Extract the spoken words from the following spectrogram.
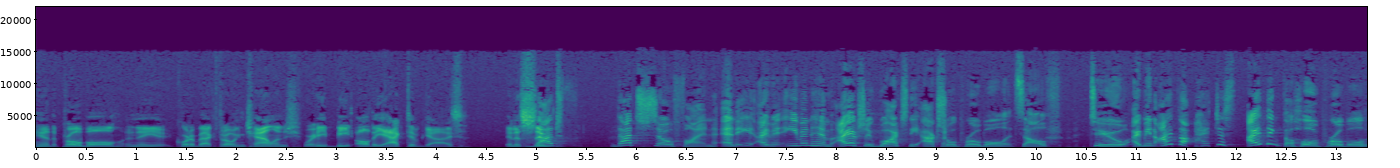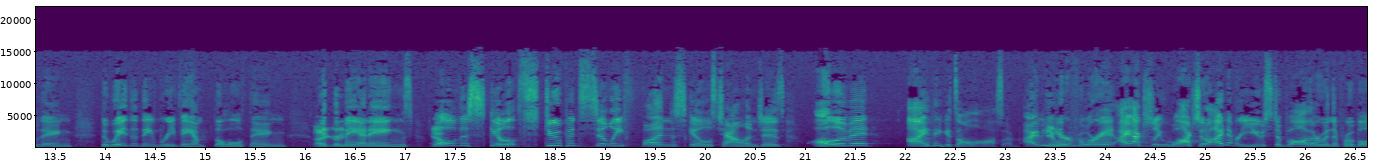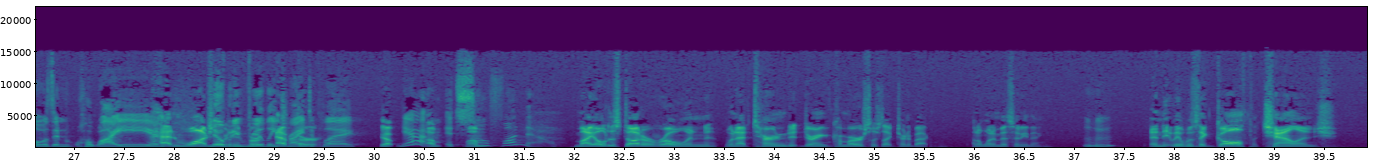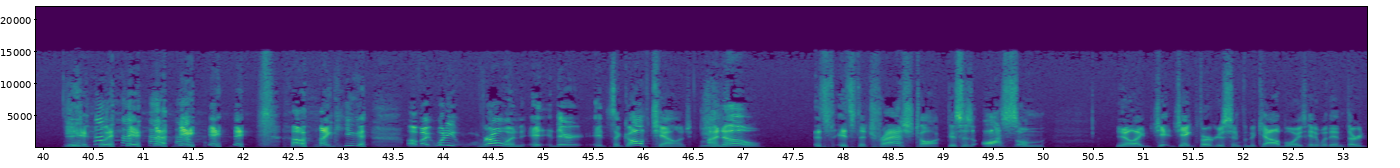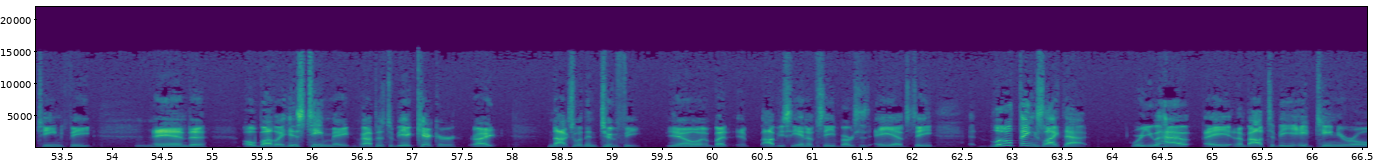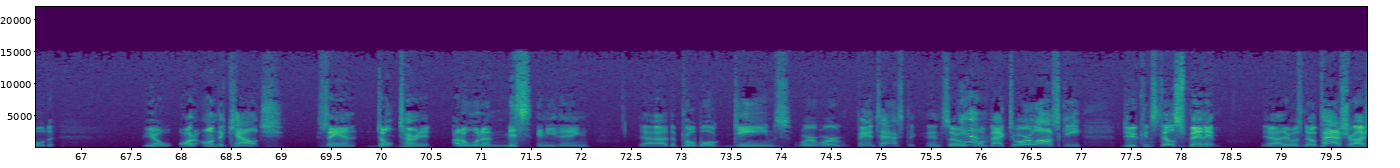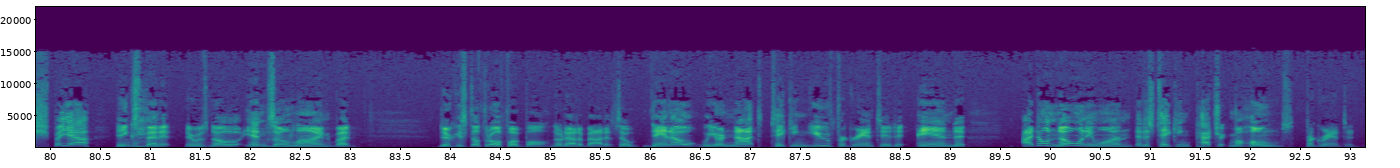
you know the Pro Bowl in the quarterback throwing challenge, where he beat all the active guys in a suit. That's that's so fun. And I mean, even him. I actually watched the actual Pro Bowl itself too. I mean, I thought I just I think the whole Pro Bowl thing, the way that they revamped the whole thing with the. Mannings, Yep. all the skill, stupid, silly, fun skills challenges, all of it. I think it's all awesome. I'm It- here for it. I actually watched it. all. I never used to bother when the Pro Bowl was in Hawaii. And Hadn't watched Nobody really tried to play. Yep. Yeah, Um, it's um, so fun now. My oldest daughter, Rowan, when I turned it during a commercial, she's like, "Turn it back. I don't want to miss anything." hmm And it, it was a golf challenge. I'm like, you. Got, I'm like, what do you, Rowan? It, there, it's a golf challenge. I know. It's it's the trash talk. This is awesome. You know, like J- Jake Ferguson from the Cowboys hit it within 13 feet, and uh, oh, by the way, his teammate, who happens to be a kicker, right, knocks it within two feet. You know, but uh, obviously NFC versus AFC, little things like that, where you have a an about to be 18 year old you know, on, on the couch saying, "Don't turn it. I don't want to miss anything." Uh, the Pro Bowl games were, were fantastic, and so Yeah. going back to Orlovsky, Duke can still spin it. Yeah, there was no pass rush, but yeah, he can spin it. There was no end zone line, but Duke can still throw a football, no doubt about it. So, Dano, we are not taking you for granted, and I don't know anyone that is taking Patrick Mahomes for granted.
